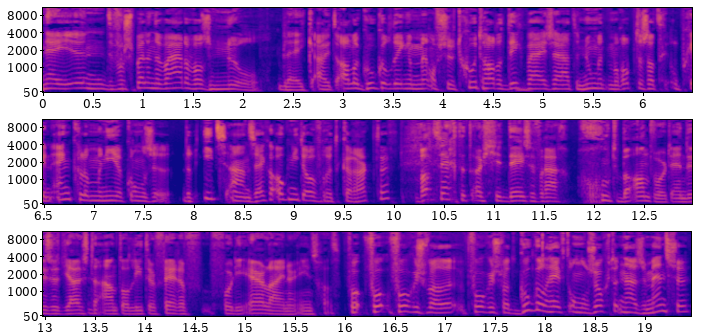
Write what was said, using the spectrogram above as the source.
nee, de voorspellende waarde was nul, bleek. Uit alle Google-dingen, of ze het goed hadden, dichtbij zaten, noem het maar op. Dus dat op geen enkele manier konden ze er iets aan zeggen. Ook niet over het karakter. Wat zegt het als je deze vraag goed beantwoordt... en dus het juiste aantal liter verf voor die airliner inschat? Vol- vol- volgens, wat, volgens wat Google heeft onderzocht naar zijn mensen,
